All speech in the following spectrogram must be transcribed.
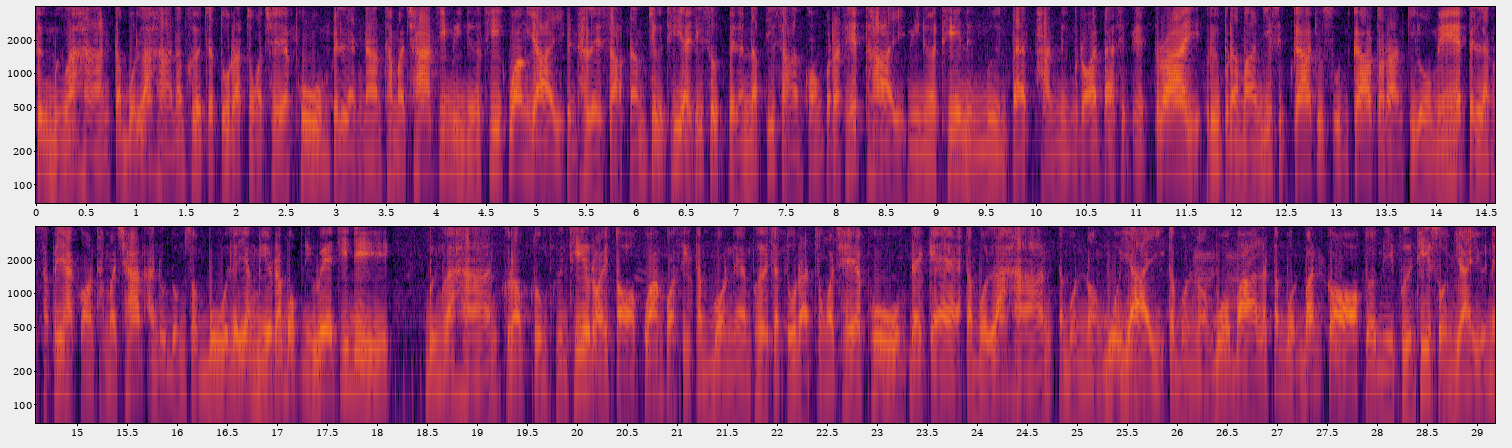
ซึ่งบึงละหารตำบลละหารอำเภอจตุรัสจังหวัดชัยภูมิ เป็นแหล่งน้ำธรรมชาติที่มีเนื้อที่กว้างใหญ่ เป็นทะเลสาบน้ำจืดที่ใหญ่ที่สุดเป็นอันดับที่ 3 ของประเทศไทย มีเนื้อที่ 18,181 ไร่ หรือประมาณ 29.09 ตารางกิโลเมตร เป็นแหล่งทรัพยากรธรรมชาติอันอุดมสมบูรณ์และยังมีระบบนิเวศที่ดี บึงละหารครอบคลุมพื้นที่รอยต่อกว้างกว่า 4 ตำบลในอำเภอจตุรัสจังหวัดชัยภูมิ ได้แก่ตำบลละหารตำบลหนองบัวใหญ่ตำบลหนองบัวบานและตำบลบ้านกอกโดยมีพื้นที่ส่วนใหญ่อยู่ใน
